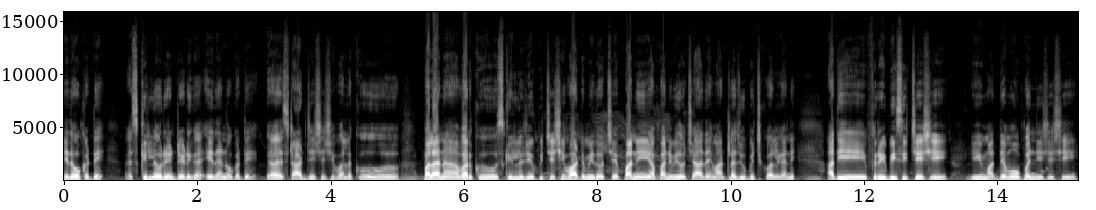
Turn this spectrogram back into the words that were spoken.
ఏదో ఒకటి స్కిల్ ఓరియంటెడ్గా ఏదైనా ఒకటి స్టార్ట్ చేసేసి వాళ్ళకు పలానా వర్క్ స్కిల్ చూపించేసి వాటి మీద వచ్చే పని ఆ పని మీద వచ్చే ఆదాయం అట్లా చూపించుకోవాలి కానీ అది ఫ్రీ బీస్ ఇచ్చేసి ఈ మద్యం ఓపెన్ చేసేసి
